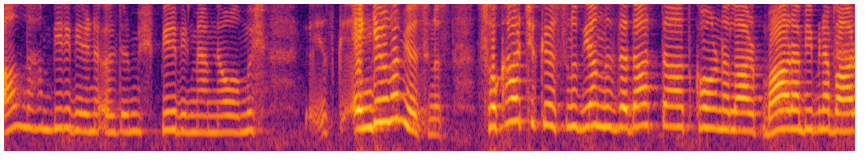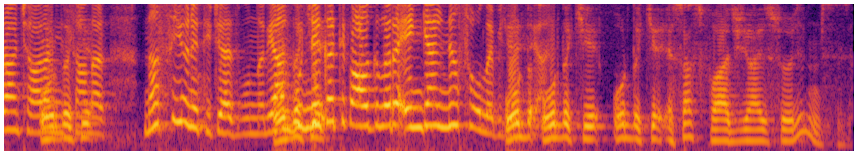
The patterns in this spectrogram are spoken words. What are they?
Allah'ım biri birini öldürmüş biri bilmem ne olmuş engel olamıyorsunuz. Sokağa çıkıyorsunuz yanınızda dağıt dağıt kornalar bağıran birbirine bağıran çağıran Oradaki- insanlar. Nasıl yöneteceğiz bunları? Yani bu Oradaki- negatif algılara engel nasıl olabiliriz Orada, yani? Oradaki oradaki esas faciayı söyleyeyim mi size?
